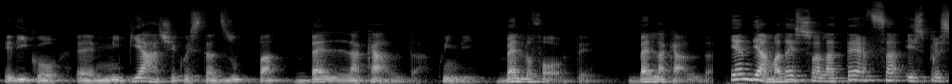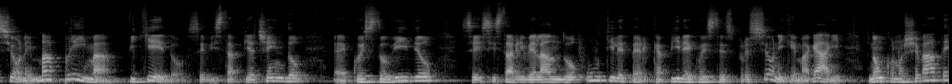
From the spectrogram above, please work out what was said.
e dico eh, mi piace questa zuppa bella calda. Quindi bello forte, bella calda. E andiamo adesso alla terza espressione, ma prima vi chiedo se vi sta piacendo eh, questo video, se si sta rivelando utile per capire queste espressioni che magari non conoscevate,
